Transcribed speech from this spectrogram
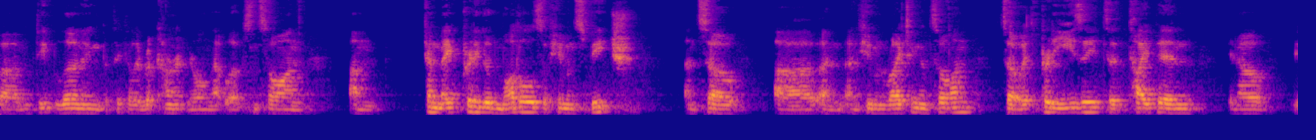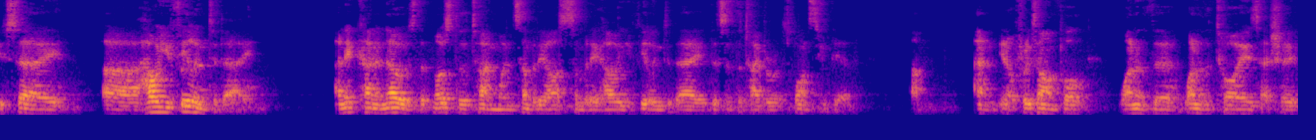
um, deep learning, particularly recurrent neural networks and so on, um, can make pretty good models of human speech and so uh, and, and human writing and so on. So it's pretty easy to type in, you know, you say, uh, "How are you feeling today?" and it kind of knows that most of the time when somebody asks somebody how are you feeling today, this is the type of response you give. Um, and you know, for example, one of the one of the toys actually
